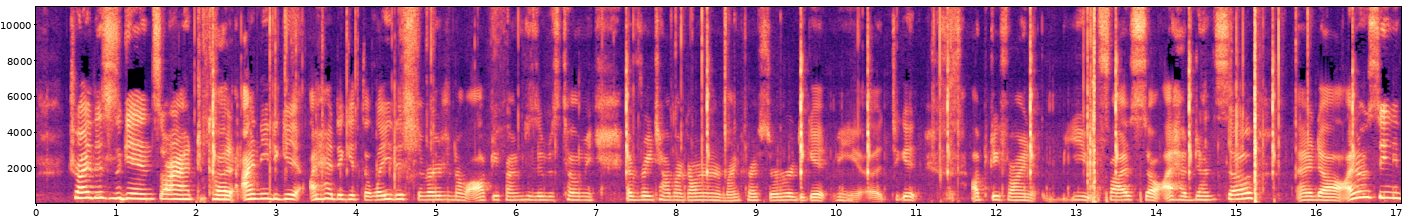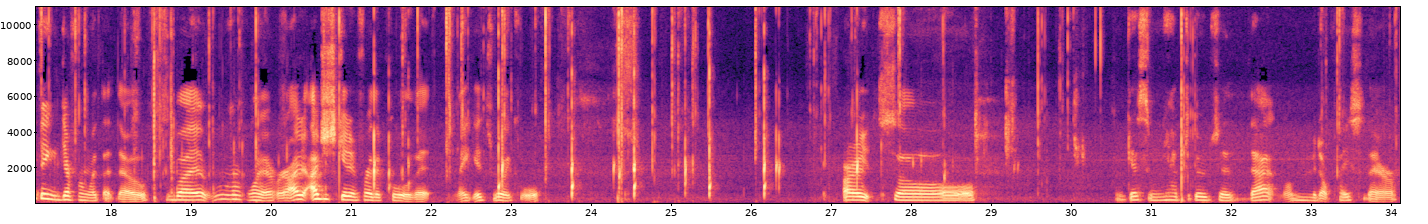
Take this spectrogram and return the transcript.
try this again. Sorry I had to cut. I need to get, I had to get the latest version of Optifine because it was telling me every time I got on a Minecraft server to get me, uh, to get Optifine U5. So I have done so. And uh, I don't see anything different with it though, but mm, whatever. I, I just get it for the cool of it. Like, it's really cool. Alright, so I'm guessing we have to go to that um, middle place there.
